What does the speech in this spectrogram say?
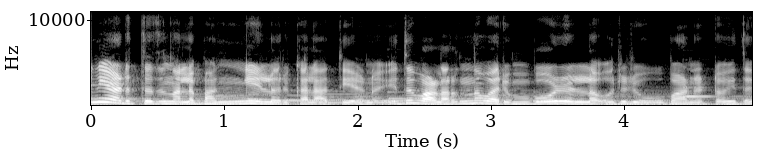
ഇനി അടുത്തത് നല്ല ഭംഗിയുള്ള ഒരു കലാത്തിയാണ് ഇത് വളർന്നു വരുമ്പോഴുള്ള ഒരു രൂപമാണ് കേട്ടോ ഇത്.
